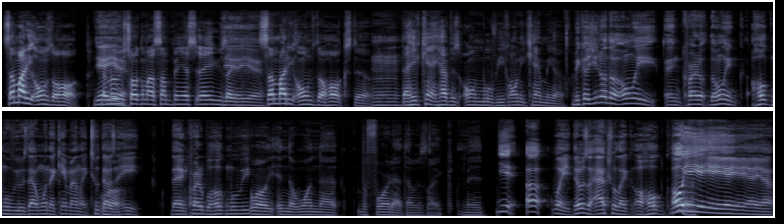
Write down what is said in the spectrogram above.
Somebody owns the Hulk. Yeah, Remember we yeah. was talking about something yesterday. He was like, Yeah, yeah. somebody owns the Hulk still. Mhm. That he can't have his own movie. He can only cameo. Because you know the only incredible, the only Hulk movie was that one that came out in like 2008. that Incredible Hulk movie. Well, in the one that before that, that was like mid. Yeah. Uh, wait. There was an actual like a Hulk. Oh yeah, Yeah. yeah, yeah, yeah, yeah, yeah, yeah.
